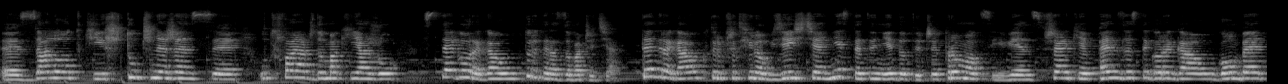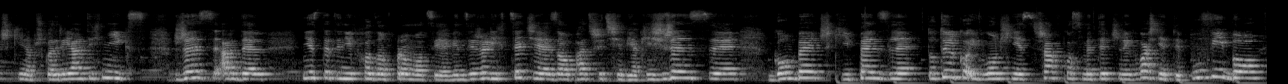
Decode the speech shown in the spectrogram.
e, zalotki, sztuczne rzęsy, utrwalacz do makijażu z tego regału, który teraz zobaczycie. Ten regał, który przed chwilą widzieliście, niestety nie dotyczy promocji, więc wszelkie pędzle z tego regału, gąbeczki, na przykład Real Techniques, rzęsy Ardell, niestety nie wchodzą w promocję, więc jeżeli chcecie zaopatrzyć się w jakieś rzęsy, gąbeczki, pędzle, to tylko i wyłącznie z szaf kosmetycznych właśnie typu Vibo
